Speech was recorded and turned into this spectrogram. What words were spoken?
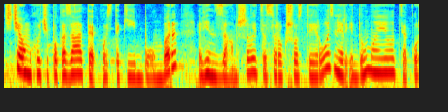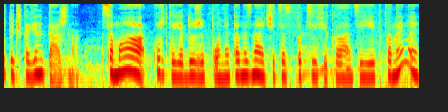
Ще вам хочу показати ось такий бомбер. Він замшевий, це 46 розмір, і думаю, ця курточка вінтажна. Сама куртка є дуже пом'ята, не знаю, чи це специфіка цієї тканини,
